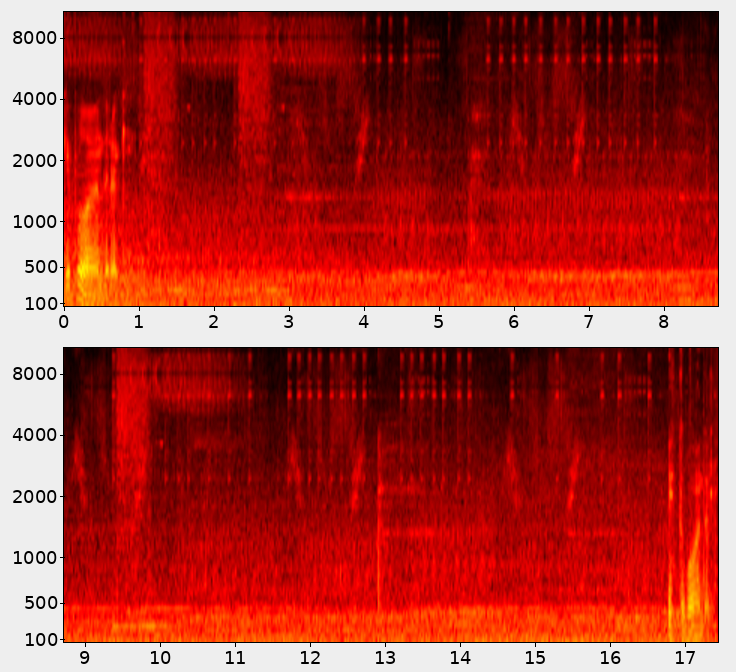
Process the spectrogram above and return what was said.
¿Qué puedo vender aquí? Esto puedo venderlo.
